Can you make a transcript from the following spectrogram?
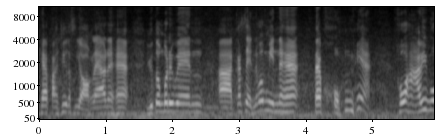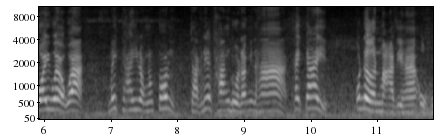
แค่ฟังชื่อก็สยองแล้วนะฮะ อยู่ตรงบริเวณเกษตรนวมินนะฮะ แต่ผมเนี่ยโทรหาพี่บวยบวยบอกว่า ไม่ไกลหรอกน้องต้น จากเรียบทางด่วนรามอินทราใกล้ๆ ก็เดินมาสิฮะ โอ้โห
